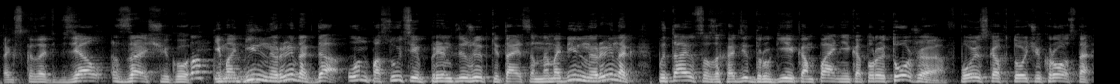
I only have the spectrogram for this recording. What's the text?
Так сказать, взял за щеку. И мобильный рынок, да, он по сути принадлежит китайцам. На мобильный рынок пытаются заходить другие компании, которые тоже в поисках точек роста.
